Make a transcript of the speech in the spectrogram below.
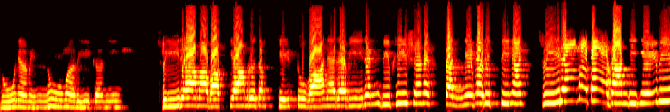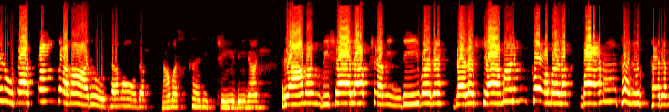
നൂനമെന്നും അറിയുക നീ. ശ്രീരാമവാക്യാമൃതം കേട്ടു വാനരവീരൻ വിഭീഷണൻ തന്നെ വരുത്തിനാൻ ശ്രീരാമപാദാന്തികെ വീണു സാഷ്ടാംഗമാരൂഢമോദം നമസ്കരിച്ചിടിനാൻ. രാമം വിശാലാക്ഷമിന്ദീവര ദളശ്യാമളം കോമളം ബാണധനുർധരം.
